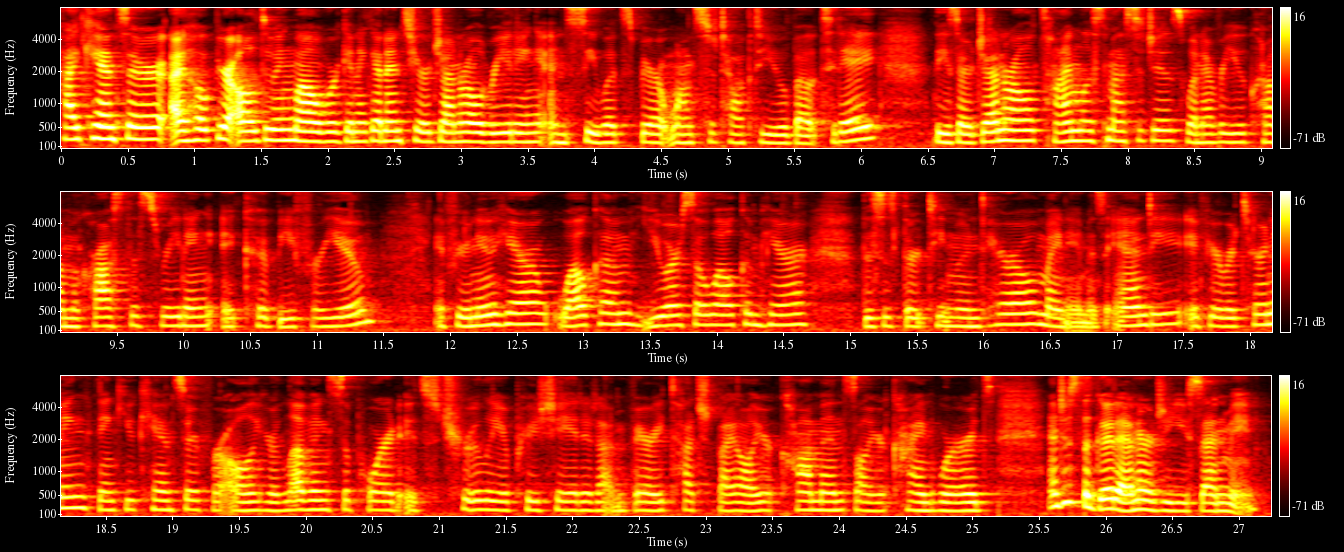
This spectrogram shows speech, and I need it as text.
Hi, Cancer. I hope you're all doing well. We're going to get into your general reading and see what Spirit wants to talk to you about today. These are general, timeless messages. Whenever you come across this reading, it could be for you. If you're new here, welcome. You are so welcome here. This is 13 Moon Tarot. My name is Andy. If you're returning, thank you, Cancer, for all your loving support. It's truly appreciated. I'm very touched by all your comments, all your kind words, and just the good energy you send me.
